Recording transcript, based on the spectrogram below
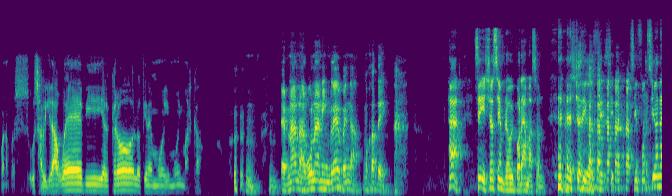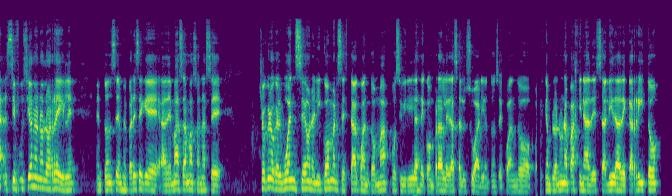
bueno, pues usabilidad web y el crawl lo tiene muy, muy marcado. Hernán, ¿alguna en inglés? Venga, mojate. sí, yo siempre voy por Amazon. yo digo, si, funciona, si funciona no lo arregle. Entonces me parece que además Amazon hace yo creo que el buen SEO en el e-commerce está cuanto más posibilidades de comprar le das al usuario. Entonces, cuando, por ejemplo, en una página de salida de carrito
